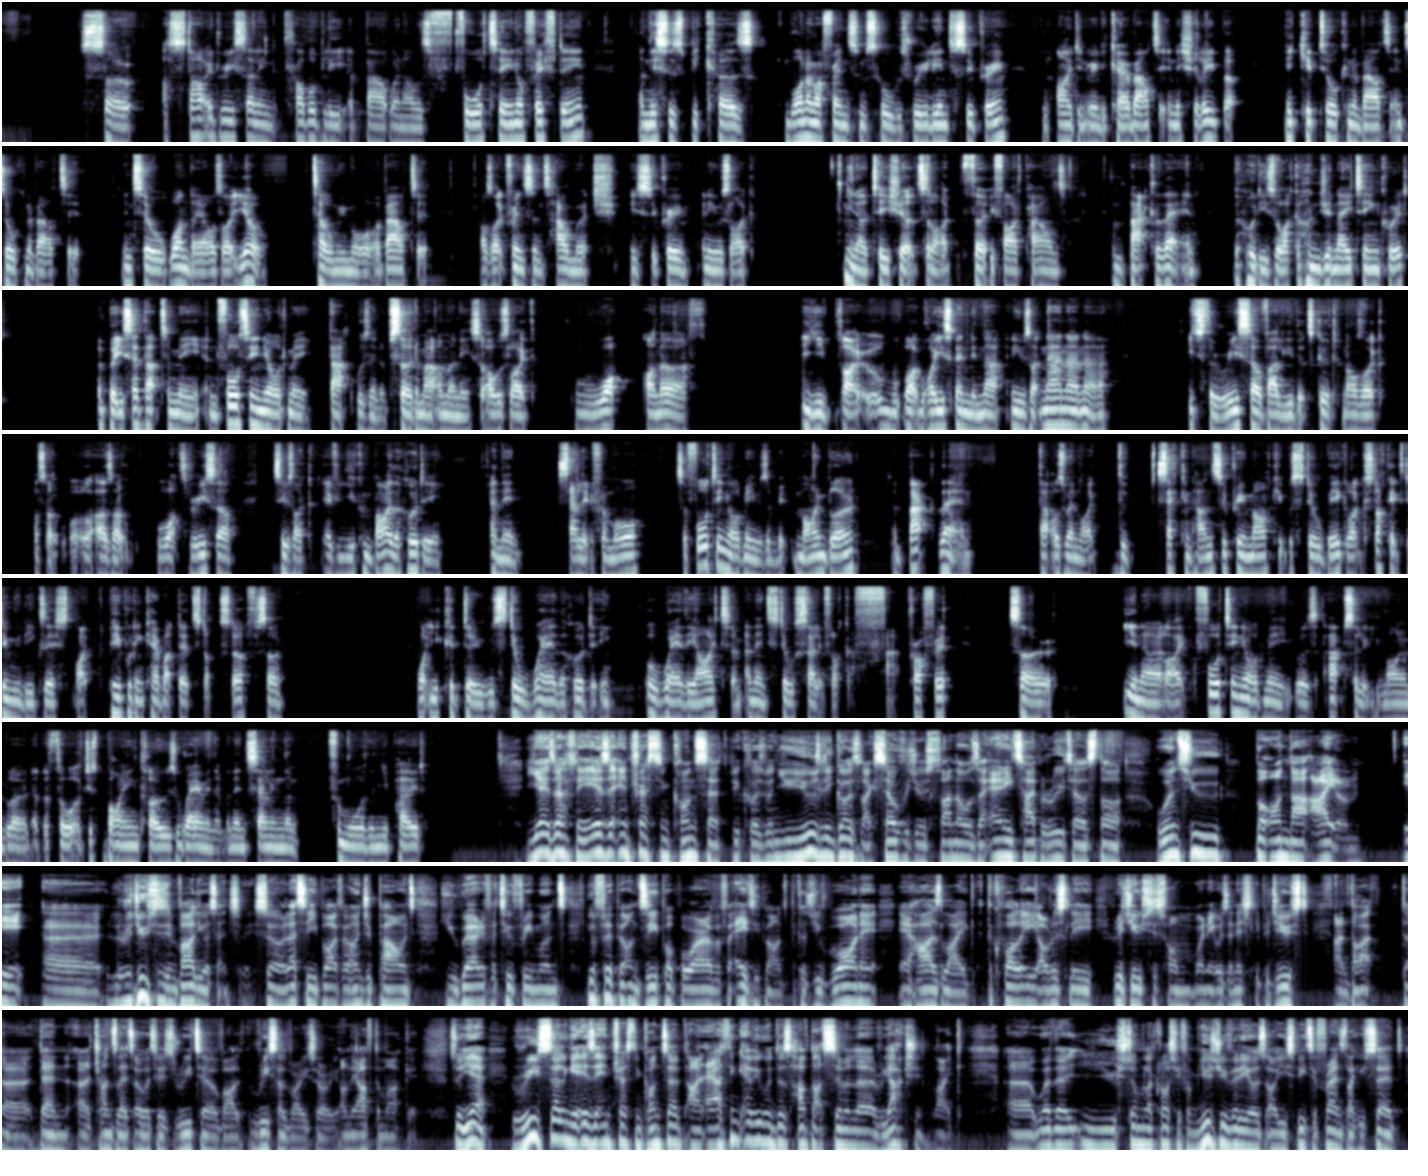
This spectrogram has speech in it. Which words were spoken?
So I started reselling probably about when I was 14 or 15. And this was because one of my friends from school was really into Supreme and I didn't really care about it initially, but he'd keep talking about it and talking about it until one day I was like, yo, tell me more about it. I was like, for instance, how much is Supreme? And he was like, you know, t shirts are like £35. And back then, the hoodies were like 118 quid but he said that to me, and 14 year old me, that was an absurd amount of money. So I was like, what on earth? You like, why, why are you spending that? And he was like, nah, nah, nah. It's the resale value that's good. And I was like, I was like, I was like, what's resale? So he was like, if you can buy the hoodie and then sell it for more. So 14 year old me was a bit mind blown. And back then, that was when like the second-hand Supreme market was still big. Like StockX didn't really exist. Like people didn't care about dead stock stuff. So what you could do was still wear the hoodie or wear the item and then still sell it for like a fat profit. So you know, like 14 year old me was absolutely mind blown at the thought of just buying clothes, wearing them, and then selling them for more than you paid. Yeah, definitely. It is an interesting concept because when you usually go to like Selfridges, flannels, or any type of retail store, once you but on that item it uh, reduces in value essentially. So let's say you buy it for hundred pounds, you wear it for two three months, you flip it on Depop or wherever for eighty pounds because you've worn it. It has like the quality obviously reduces from when it was initially produced, and that uh, then uh, translates over to its retail val- resale value. Sorry, on the aftermarket. So yeah, reselling it is an interesting concept, and I think everyone does have that similar reaction. Like uh, whether you stumble across it from YouTube videos or you speak to friends, like you said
